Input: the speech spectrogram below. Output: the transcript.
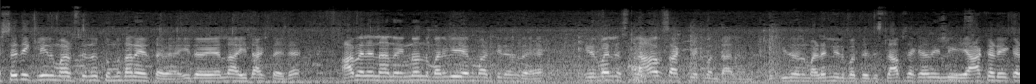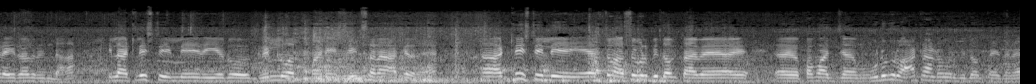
ಎಷ್ಟೊತ್ತಿ ಕ್ಲೀನ್ ಮಾಡಿಸ್ತೀನಿ ತುಂಬಾನೇ ಇರ್ತವೆ. ಇದು ಎಲ್ಲ ಇದಾಗ್ತಾ ಇದೆ. ಆಮೇಲೆ ನಾನು ಇನ್ನೊಂದು ಮನವಿ ಏನು ಮಾಡ್ತೀನಿ ಅಂದರೆ ಇದ್ರ ಮೇಲೆ ಸ್ಲಾಬ್ಸ್ ಹಾಕ್ಬೇಕು ಅಂತ ನಾನು. ಇದೊಂದು ಮಳೆ ನೀರು ಬರ್ತೈತೆ ಸ್ಲಾಬ್ಸ್ ಯಾಕಂದ್ರೆ ಇಲ್ಲಿ ಆ ಕಡೆ ಈ ಕಡೆ ಇರೋದ್ರಿಂದ, ಇಲ್ಲ ಅಟ್ಲೀಸ್ಟ್ ಇಲ್ಲಿ ಇದು ಗ್ರಿಲ್ ವರ್ಕ್ ಮಾಡಿ ಸ್ಟೀಲ್ಸನ್ನು ಹಾಕಿದ್ರೆ ಅಟ್ಲೀಸ್ಟ್ ಇಲ್ಲಿ ಎಷ್ಟೋ ಹಸುಗಳು ಬಿದ್ದೋಗ್ತಾವೆ ಪಾಪ ಜ, ಹುಡುಗರು ಆಟ ಆಡೋರು ಬಿದ್ದೋಗ್ತಾ ಇದ್ದಾರೆ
